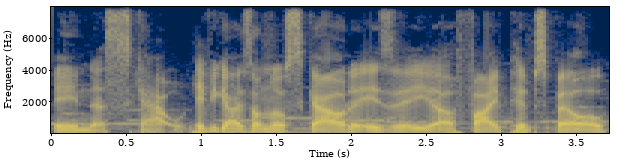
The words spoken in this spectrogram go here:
in Scald. If you guys don't know, Scald is a uh, 5 pip spell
